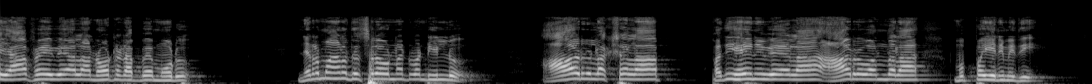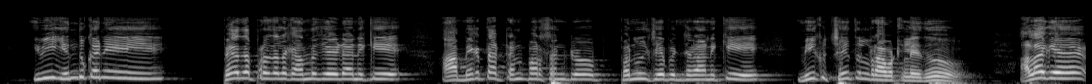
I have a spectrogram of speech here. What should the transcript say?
యాభై వేల నూట డెబ్బై మూడు. నిర్మాణ దశలో ఉన్నటువంటి ఇల్లు ఆరు లక్షల పదిహేను వేల ఆరు వందల ముప్పై ఎనిమిది. ఇవి ఎందుకని పేద ప్రజలకు అందజేయడానికి ఆ మిగతా టెన్ పర్సెంట్ పనులు చేపించడానికి మీకు చేతులు రావట్లేదు? అలాగే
